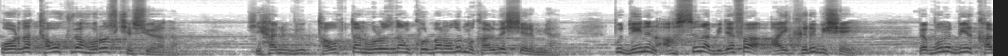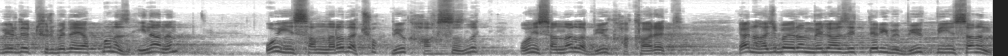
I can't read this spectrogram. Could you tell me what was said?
Orada tavuk ve horoz kesiyor adam. Yani tavuktan horozdan kurban olur mu kardeşlerim ya? Bu dinin aslına bir defa aykırı bir şey. Ve bunu bir kabirde, türbede yapmanız inanın o insanlara da çok büyük haksızlık, o insanlara da büyük hakaret. Yani Hacı Bayram Veli Hazretleri gibi büyük bir insanın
